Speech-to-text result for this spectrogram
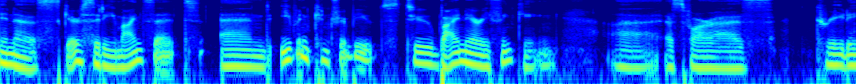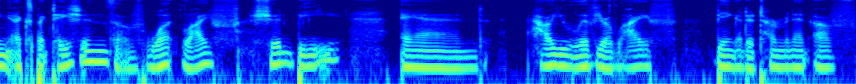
in a scarcity mindset and even contributes to binary thinking uh, as far as creating expectations of what life should be and how you live your life being a determinant of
